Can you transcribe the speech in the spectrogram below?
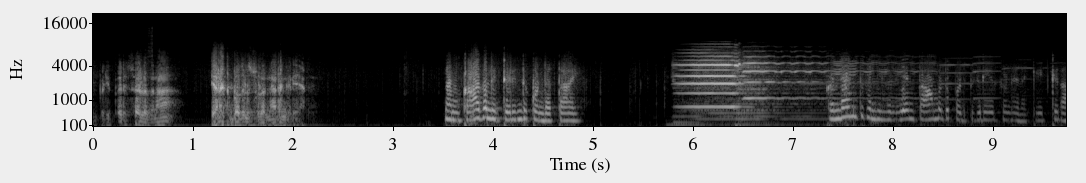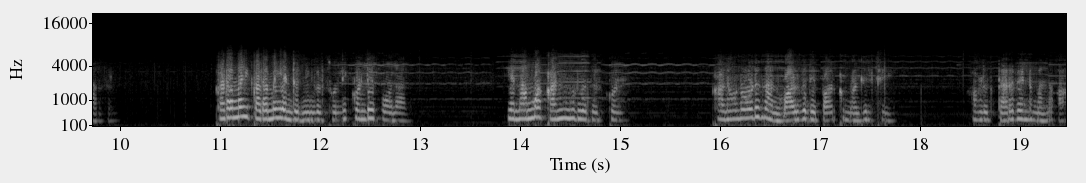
இப்படி பெருசா எழுதுனா எனக்கு பதில் சொல்ல நேரம் கிடையாது. நம் காதலை தெரிந்து கொண்ட தாய். கல்யாணத்துக்கு நீங்கள் ஏன் தாமதப்படுத்துகிறீர்கள் என கேட்கிறார்கள். கடமை கடமை என்று நீங்கள் சொல்லிக்கொண்டே போனால் என் அம்மா கண் மூடுவதற்குள் கணவனோடு நான் வாழ்வதை பார்க்கும் மகிழ்ச்சி அவளுக்கு தர வேண்டும் அல்லவா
